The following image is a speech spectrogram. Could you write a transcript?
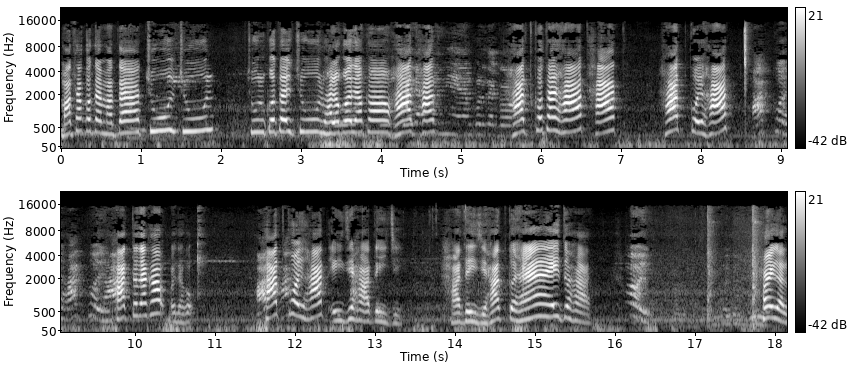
মাথা কোথায় মাথা? চুল চুল। চুল কোথায় চুল? ভালো করে দেখাও। হাত হাত। করে দেখো। হাত কোথায়? হাত হাত। হাত কই? হাত? হাত কই হাত কই? হাত হাতটা দেখাও। ওই দেখো। হাত কই, হাত? এই যে হাত, এই যে। হাত, এই যে, হাত কই? হ্যাঁ এই তো হাত। হয়ে গেল।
